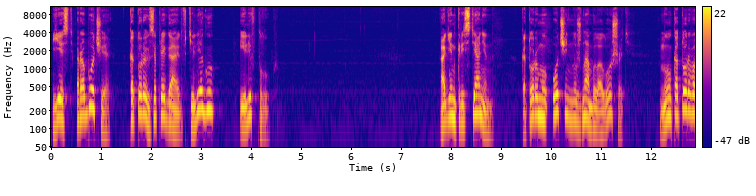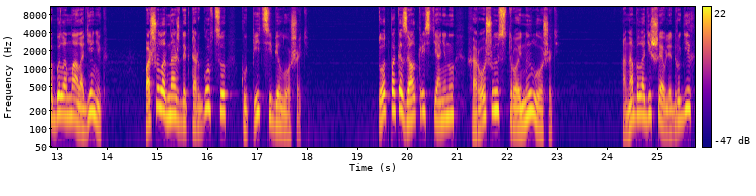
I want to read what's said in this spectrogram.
Есть рабочие, которых запрягают в телегу или в плуг. Один крестьянин, которому очень нужна была лошадь, но у которого было мало денег, пошел однажды к торговцу купить себе лошадь. Тот показал крестьянину хорошую стройную лошадь. Она была дешевле других,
